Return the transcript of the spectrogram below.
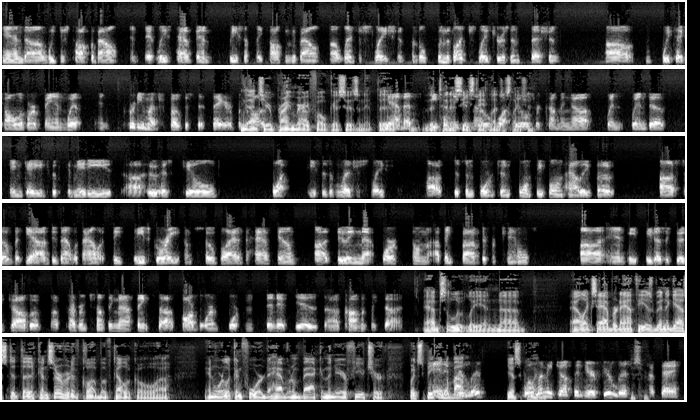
and uh, we just talk about, and at least have been recently talking about uh, legislation. When the, when the legislature is in session, uh, we take all of our bandwidth and pretty much focus it there. Because, that's your primary uh, focus, isn't it? The, yeah, that's the Tennessee state legislation. What bills are coming up? When when to engage with committees? Uh, who has killed? What pieces of legislation? Uh, it's important to inform people on how they vote. Uh, so, but yeah, I do that with Alex. He's he's great. I'm so glad to have him uh, doing that work on I think five different channels uh, and he, he does a good job of, of covering something that I think is uh, far more important than it is uh, commonly done. Absolutely. And uh, Alex Abernathy has been a guest at the Conservative Club of Tellico, uh, and we're looking forward to having him back in the near future. But speaking about. yes, well, ahead. let me jump in here. If you're listening, yes, okay,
